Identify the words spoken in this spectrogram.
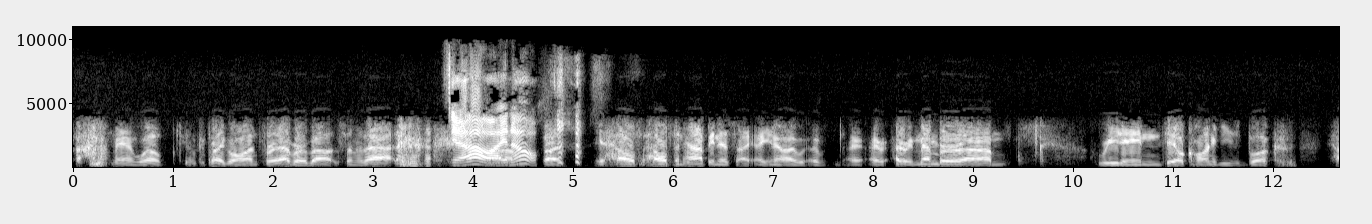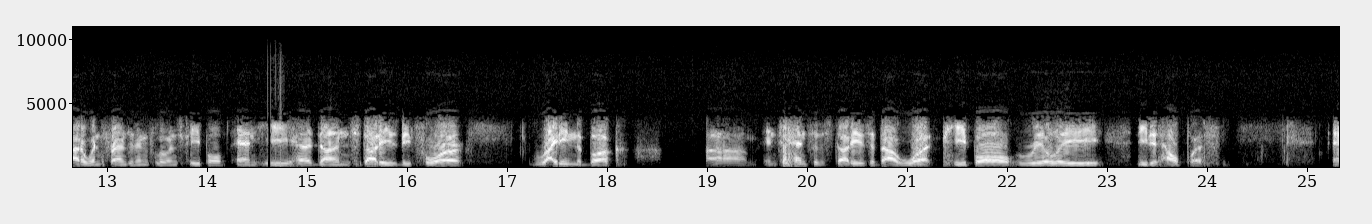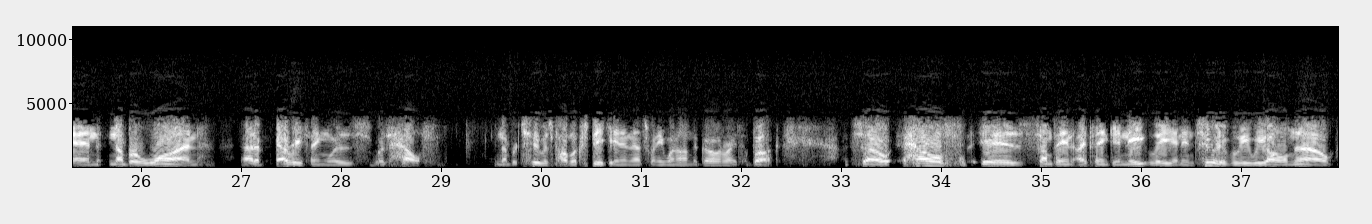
Uh, man well we could probably go on forever about some of that. Yeah um, i know. but yeah, health health and happiness i, I you know i i, I remember um reading dale carnegie's book how to win friends and influence people and he had done studies before writing the book, um, intensive studies about what people really needed help with. And number one out of everything was was health. Number two was public speaking, and that's when he went on to go and write the book. So health is something I think innately and intuitively we all know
